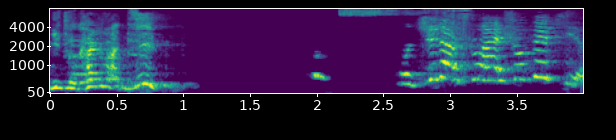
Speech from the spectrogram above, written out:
女主开始反击。我知道叔爱收废品，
